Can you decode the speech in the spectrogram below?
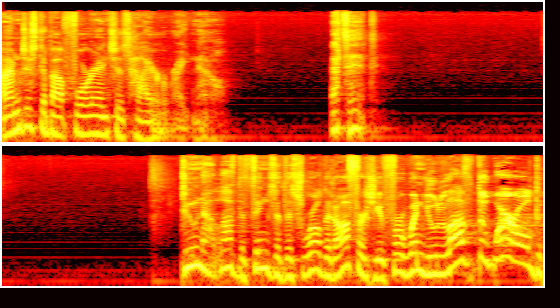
I'm just about four inches higher right now. That's it. Do not love the things of this world it offers you, for when you love the world,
